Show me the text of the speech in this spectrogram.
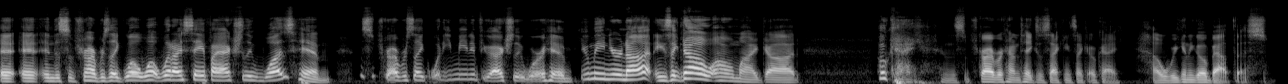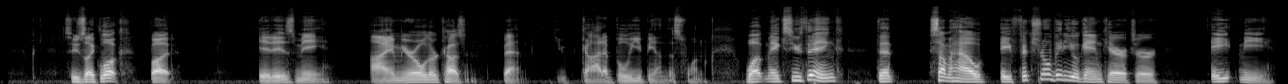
And, and, and the subscriber's like, well, what would I say if I actually was him? The subscriber's like, what do you mean if you actually were him? You mean you're not? And he's like, no, oh my God. Okay. And the subscriber kind of takes a second. He's like, okay, how are we going to go about this? So he's like, look, bud, it is me. I am your older cousin, Ben. You gotta believe me on this one. What makes you think that somehow a fictional video game character ate me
